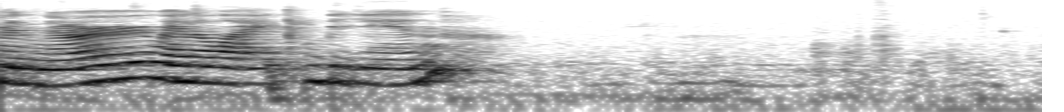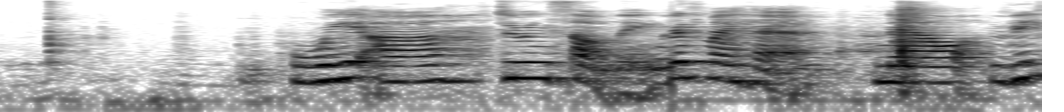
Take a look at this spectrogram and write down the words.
even know where to like begin. We are doing something with my hair. Now, the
